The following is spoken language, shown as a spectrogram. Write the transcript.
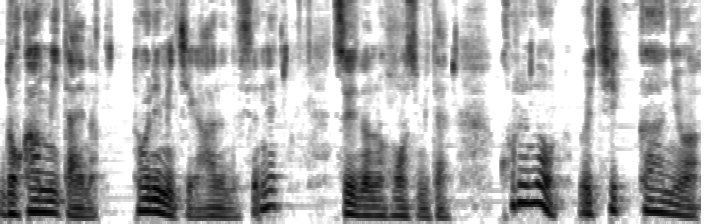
土管みたいな通り道があるんですよね。水道のホースみたいな。これの内側には、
